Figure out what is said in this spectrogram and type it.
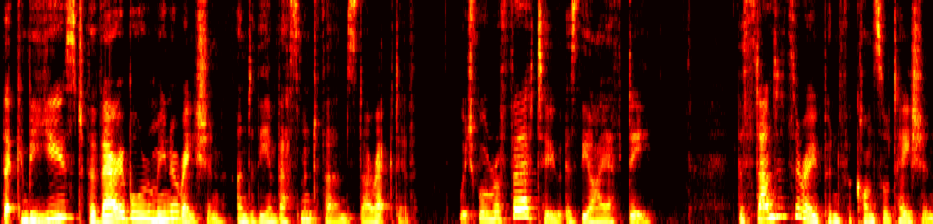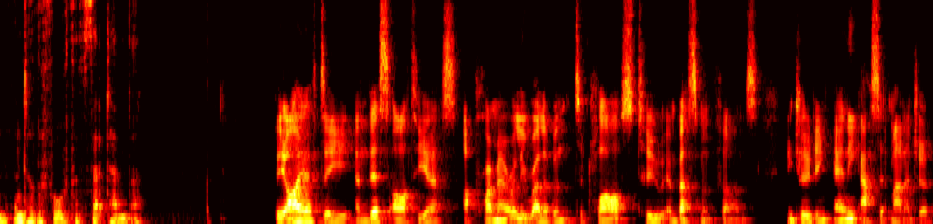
that can be used for variable remuneration under the Investment Firms Directive, which we'll refer to as the IFD. The standards are open for consultation until the 4th of September. The IFD and this RTS are primarily relevant to Class 2 investment firms, including any asset manager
